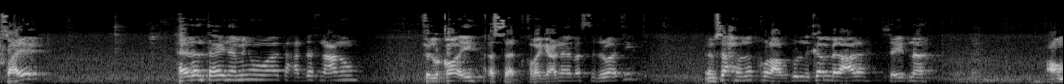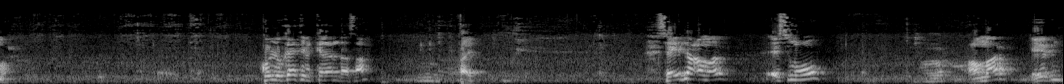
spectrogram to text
صحيح؟ هذا انتهينا منه وتحدثنا عنه في اللقاء السابق. رجعناه بس دلوقتي نمسحه وندخل على طول نكمل على سيدنا عمر. كله كاتب الكلام ده صح؟ طيب. سيدنا عمر اسمه عمر ابن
